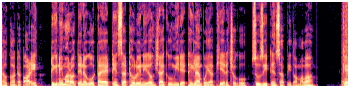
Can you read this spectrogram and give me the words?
ရောက်သွားတတ်ပါတယ်ဒီကနေ့မှာတော့တင်တဲ့ကိုဓာတ်ရိုက်တင်ဆက်ထုတ်လွှင့်နေတော့ရိုက်ကူးမိတဲ့ထိတ်လန့်ဖွယ်ရာဖြစ်ရပ်တချို့ကိုစူးစီးတင်ဆက်ပေးသွားမှာပါ ကဲ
